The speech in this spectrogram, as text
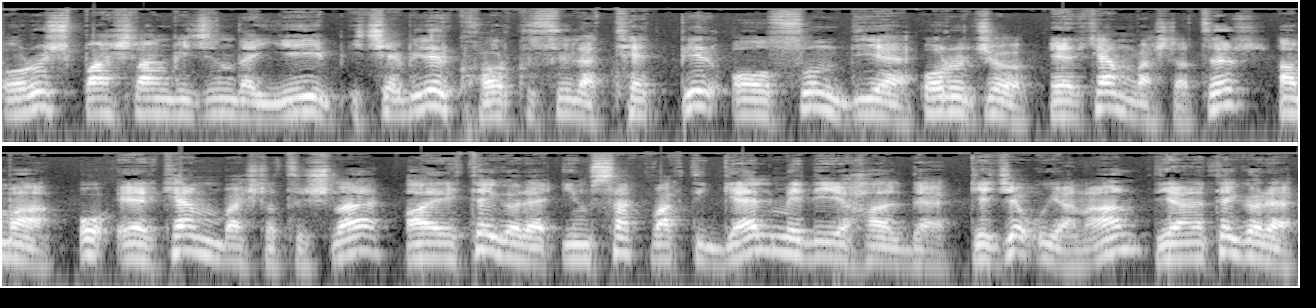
oruç başlangıcında yiyip içebilir korkusuyla tedbir olsun diye orucu erken başlatır ama o erken başlatışla ayete göre imsak vakti gelmediği halde gece uyanan Diyanete göre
